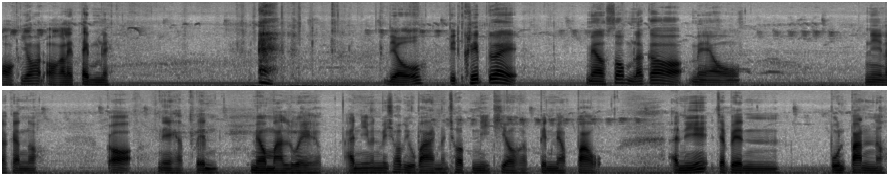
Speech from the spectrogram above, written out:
ออกยอดออกอะไรเต็มเลยอะเดี๋ยวปิดคลิปด้วยแมวส้มแล้วก็แมว นี่แล้วกันเนาะก็นี่ครับเป็นแมวมารวยครับ อันนี้มันไม่ชอบอยู่บ้านมันชอบหนีเที่ยวครับ เป็นแมวเป้า อันนี้จะเป็นปูนปั้นเนาะ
